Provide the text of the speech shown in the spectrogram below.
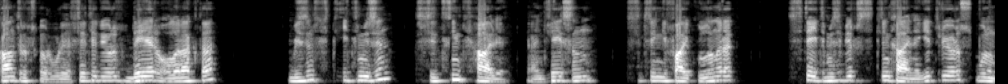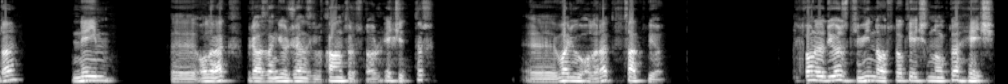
Counter store buraya set ediyoruz. Değer olarak da bizim state'imizin string hali. Yani JSON stringify kullanarak state'imizi bir string haline getiriyoruz. Bunu da name e, olarak birazdan göreceğiniz gibi counter store eşittir e, value olarak saklıyor. Sonra diyoruz ki Windows location hash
